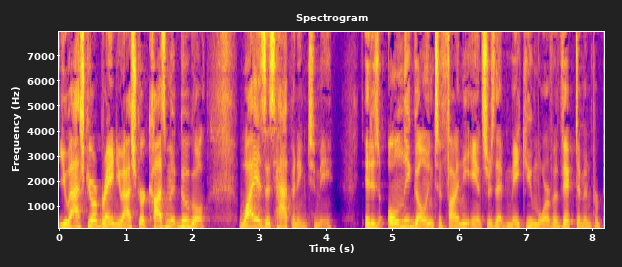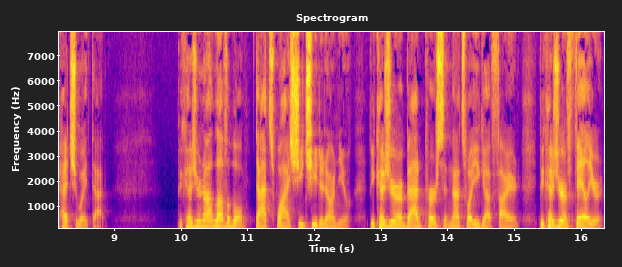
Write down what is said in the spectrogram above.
you ask your brain, you ask your cosmic Google, why is this happening to me? It is only going to find the answers that make you more of a victim and perpetuate that. Because you're not lovable. That's why she cheated on you. Because you're a bad person. That's why you got fired. Because you're a failure.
